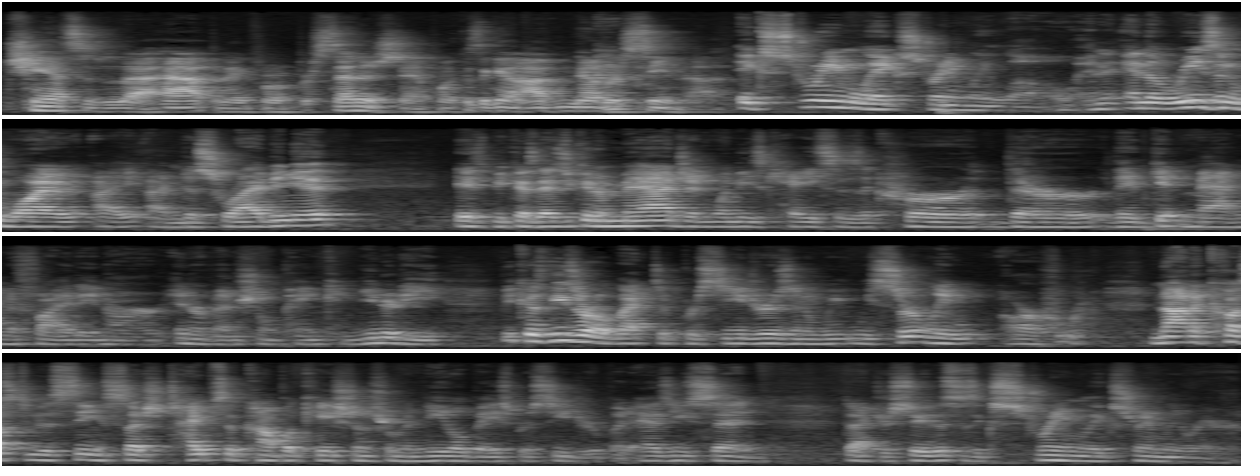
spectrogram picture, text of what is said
chances of that happening from a percentage standpoint? Because again, I've never seen that. extremely, extremely low. And, and the reason why I, I'm describing it is because, as you can imagine, when these cases occur, they're, they get magnified in our interventional pain community because these are elective procedures, and we, we certainly are not accustomed to seeing such types of complications from a needle based procedure. But as you said, Dr. Su, this is extremely, extremely rare.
